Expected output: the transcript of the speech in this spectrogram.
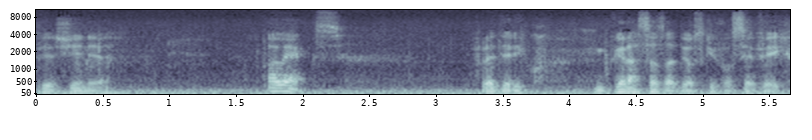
Virgínia, Alex. Frederico, graças a Deus que você veio.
